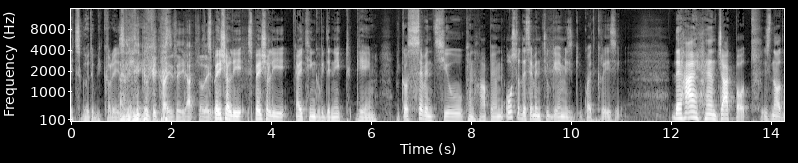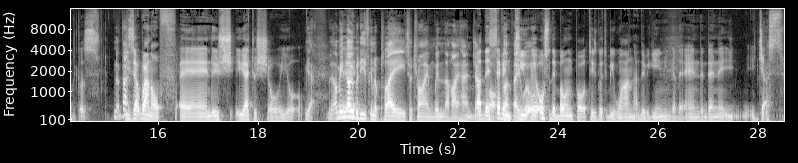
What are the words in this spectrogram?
it's good to be crazy. It could be crazy. Absolutely. especially especially I think with the Nick game because 7-2 can happen. Also, the 7-2 game is quite crazy. The high hand jackpot is not because No, that- it's a one-off, and you sh- you have to show your. Yeah, I mean Uh, nobody's going to play to try and win the high hand jackpot. but the seven they two, will- also the bomb pot is going to be one at the beginning, at the end, and then it, it just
